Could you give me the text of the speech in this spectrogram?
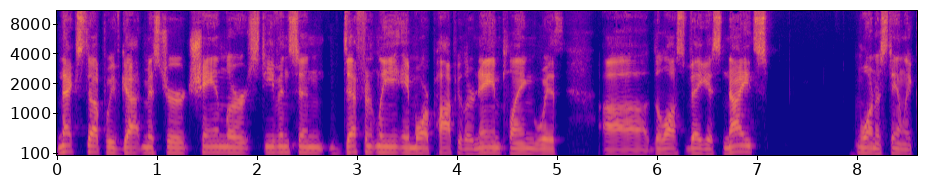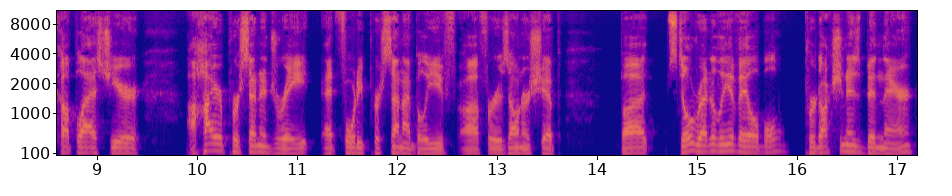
Next up, we've got Mr. Chandler Stephenson, definitely a more popular name playing with uh, the Las Vegas Knights. Won a Stanley Cup last year, a higher percentage rate at 40%, I believe, uh, for his ownership, but still readily available. Production has been there.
